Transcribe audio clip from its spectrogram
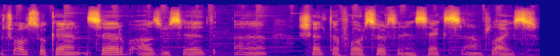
which also can serve as we said uh, shelter for certain insects and flies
